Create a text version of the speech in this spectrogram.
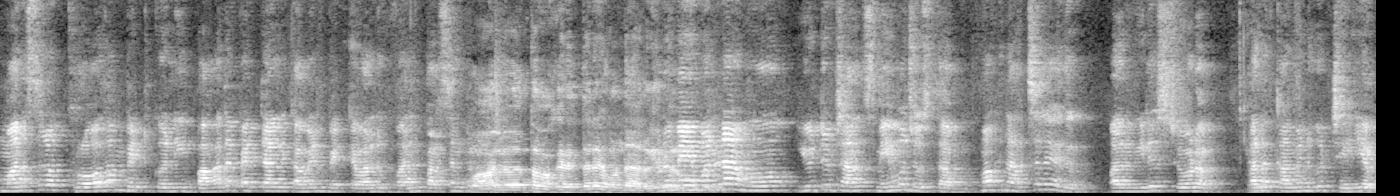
మనసులో క్రోధం పెట్టుకొని బాధ పెట్టాలని కమెంట్ పెట్టే వాళ్ళు వన్ పర్సెంట్ వాళ్ళు అంతా ఒకరిద్దరే ఉండారు. ఇప్పుడు మేమున్నాము యూట్యూబ్ ఛానల్స్ మేము చూస్తాము. మాకు నచ్చలేదు వాళ్ళ వీడియోస్ చూడం వాళ్ళ కమెంట్ కూడా చెయ్యం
